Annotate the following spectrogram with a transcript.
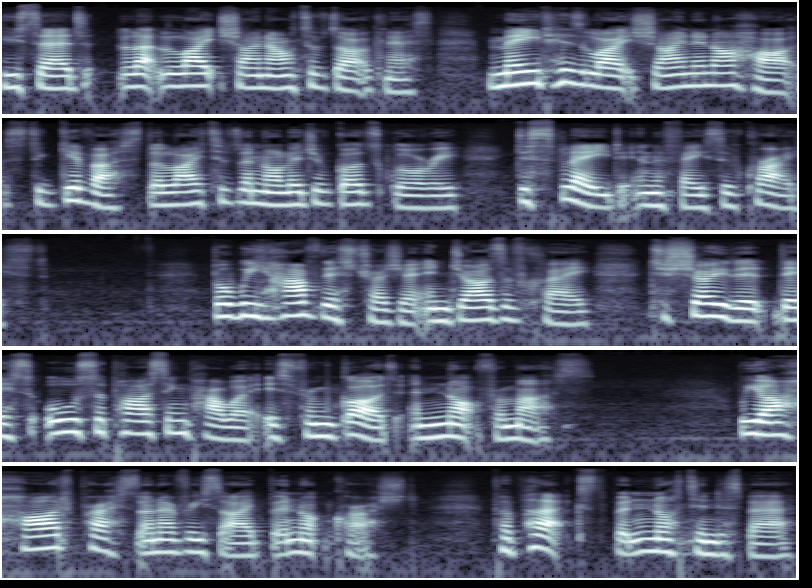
who said, Let light shine out of darkness, made his light shine in our hearts to give us the light of the knowledge of God's glory displayed in the face of Christ. But we have this treasure in jars of clay to show that this all surpassing power is from God and not from us. We are hard pressed on every side, but not crushed, perplexed, but not in despair,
